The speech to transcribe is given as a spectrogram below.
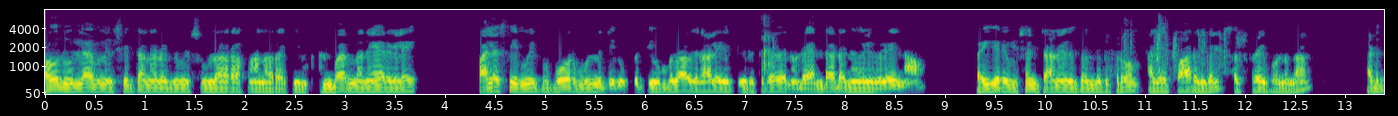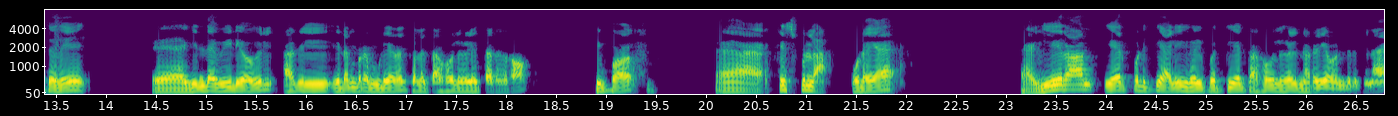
அவுதுல்லாபின் ஷைத்தான ரஜீம். பிஸ்முல்லா ரஹ்மான் ரஹீம். அன்பார்ந்த நேயர்களே பலஸ்தீன் மீட்பு போர் முன்னூற்றி முப்பத்தி ஒன்பதாவது நாளை எட்டு இருக்கிறது. அதனுடைய அன்றாட நிகழ்வுகளை நாம் வைகர விஷன் சேனலில் தந்திருக்கிறோம். அதை பாருங்கள் சப்ஸ்கிரைப் பண்ணுங்கள் அடுத்தது இந்த வீடியோவில் அதில் இடம்பெற முடியாத சில தகவல்களை தருகிறோம். இப்போ ஹிஸ்புல்லா உடைய ஈரான் ஏற்படுத்திய அழிவுகள் பற்றிய தகவல்கள் நிறைய வந்திருக்கின.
